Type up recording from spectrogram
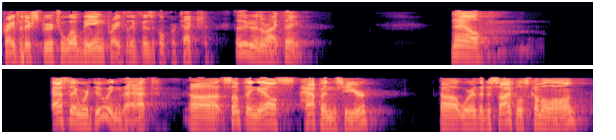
pray for their spiritual well-being, pray for their physical protection. So they're doing the right thing. Now, as they were doing that, uh, something else happens here uh, where the disciples come along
